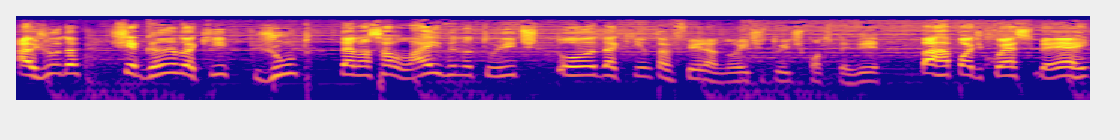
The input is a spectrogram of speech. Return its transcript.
Ajuda chegando aqui junto da nossa live no Twitch toda quinta-feira à noite, twitch.tv barra. Se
